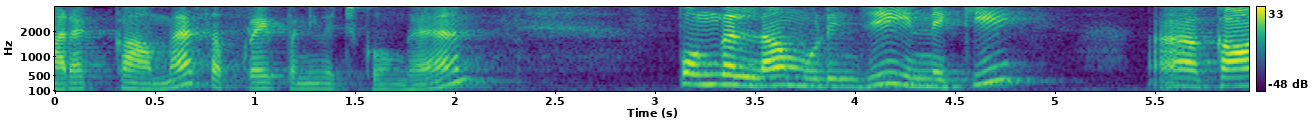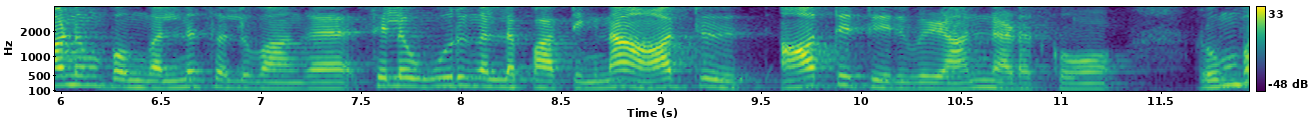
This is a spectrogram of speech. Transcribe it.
மறக்காமல் சப்ஸ்கிரைப் பண்ணி வச்சுக்கோங்க. பொங்கல்லாம் முடிஞ்சு இன்னைக்கு காணும் பொங்கல்னு சொல்லுவாங்க. சில ஊருங்களில் பார்த்திங்கன்னா ஆற்று ஆற்று திருவிழான்னு நடக்கும். ரொம்ப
